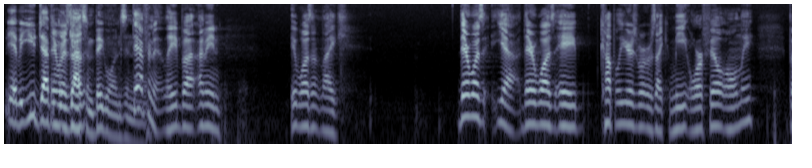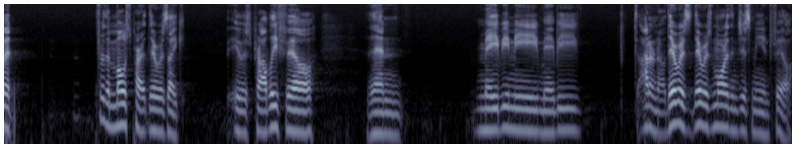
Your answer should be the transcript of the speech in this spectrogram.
Yeah, but you definitely was got other- some big ones in there. Definitely, but I mean, it wasn't like there was. Yeah, there was a couple years where it was like me or Phil only, but for the most part, there was like it was probably Phil, then maybe me, maybe I don't know. There was there was more than just me and Phil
